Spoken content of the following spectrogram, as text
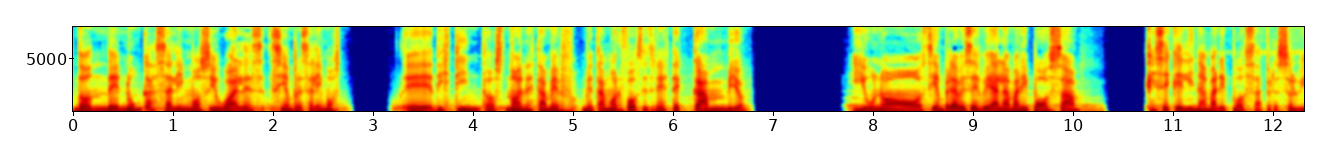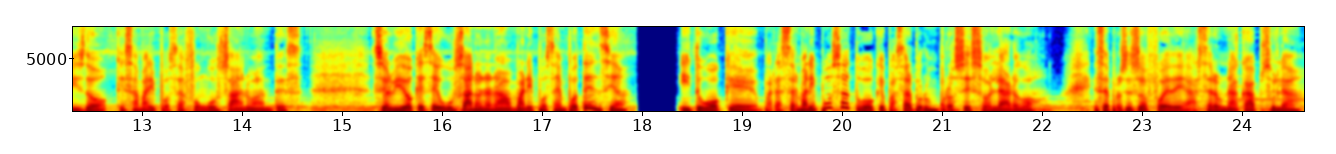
donde nunca salimos iguales, siempre salimos eh, distintos, ¿no? En esta metamorfosis, en este cambio. Y uno siempre a veces ve a la mariposa y dice, qué linda mariposa, pero se olvidó que esa mariposa fue un gusano antes. Se olvidó que ese gusano era una mariposa en potencia y tuvo que, para ser mariposa, tuvo que pasar por un proceso largo. Ese proceso fue de hacer una cápsula,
